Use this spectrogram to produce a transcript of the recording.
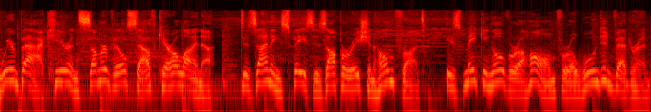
We're back here in Summerville, South Carolina. Designing Spaces Operation Homefront is making over a home for a wounded veteran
